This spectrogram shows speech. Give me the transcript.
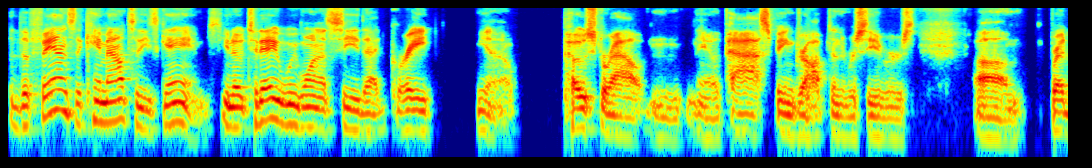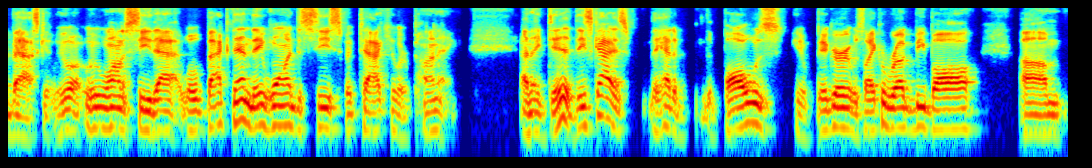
the fans that came out to these games, you know, today we want to see that great, you know, post route and you know pass being dropped in the receivers um, bread basket. We want, we want to see that. Well, back then they wanted to see spectacular punting and they did. These guys, they had a the ball was you know bigger. It was like a rugby ball, um,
